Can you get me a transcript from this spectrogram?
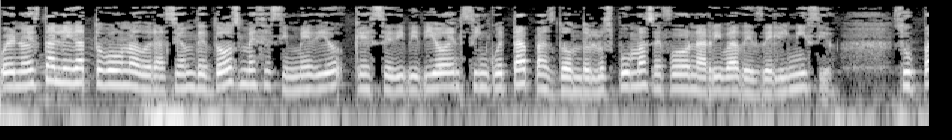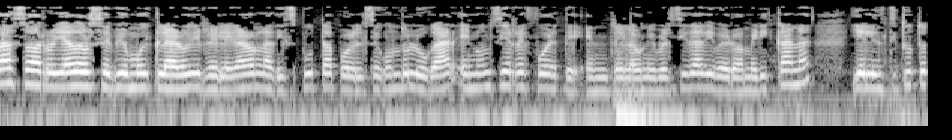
Bueno, esta liga tuvo una duración de dos meses y medio que se dividió en cinco etapas, donde los Pumas se fueron arriba desde el inicio. Su paso arrollador se vio muy claro y relegaron la disputa por el segundo lugar en un cierre fuerte entre la Universidad Iberoamericana y el Instituto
